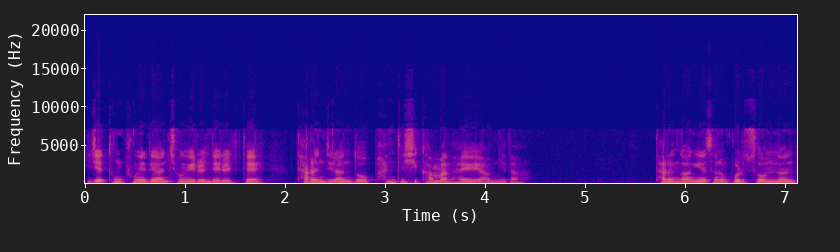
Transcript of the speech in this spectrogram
이제 통풍에 대한 정의를 내릴 때 다른 질환도 반드시 감안하여야 합니다. 다른 강의에서는 볼 수 없는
